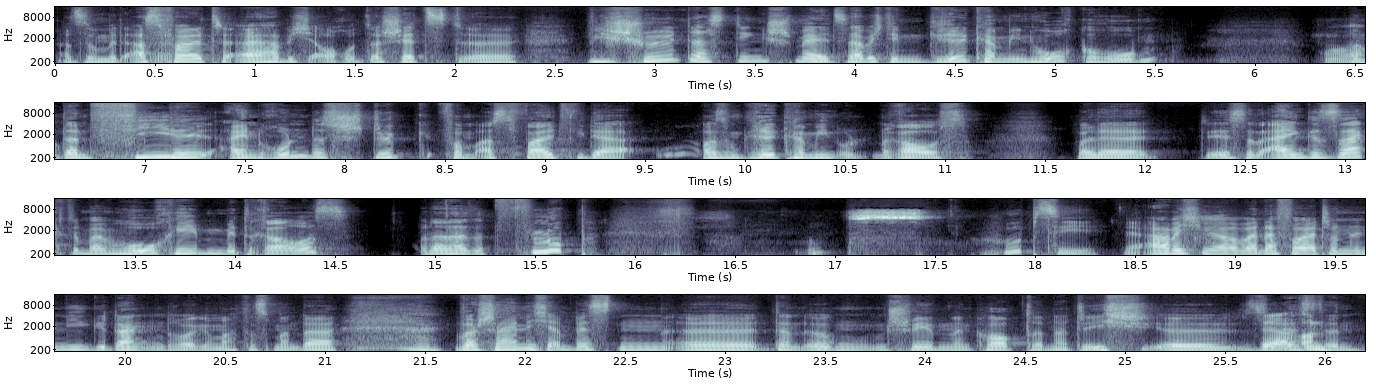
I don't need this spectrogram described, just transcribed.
Also mit Asphalt äh, habe ich auch unterschätzt, äh, wie schön das Ding schmelzt. Da habe ich den Grillkamin hochgehoben Ja. und dann fiel ein rundes Stück vom Asphalt wieder aus dem Grillkamin unten raus. Weil der, der ist dann eingesackt und beim Hochheben mit raus und dann hat er flupp, Ups. hupsi. Ja, habe ich mir aber bei der Feuertonne nie Gedanken drüber gemacht, dass man da wahrscheinlich am besten äh, dann irgendeinen schwebenden Korb drin hatte. Ich äh, sehe Ja, das dann.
